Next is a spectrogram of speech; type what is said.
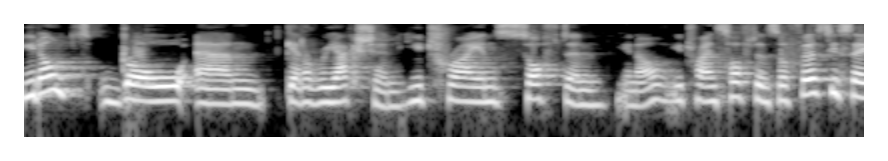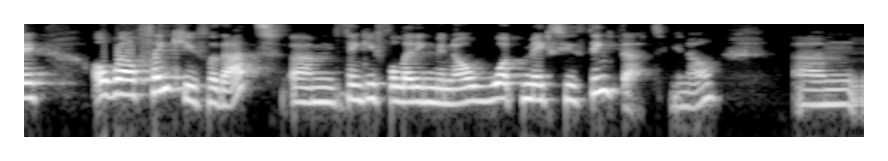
you don't go and get a reaction. You try and soften, you know, you try and soften. So first you say, oh, well, thank you for that. Um, thank you for letting me know what makes you think that, you know. Um,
